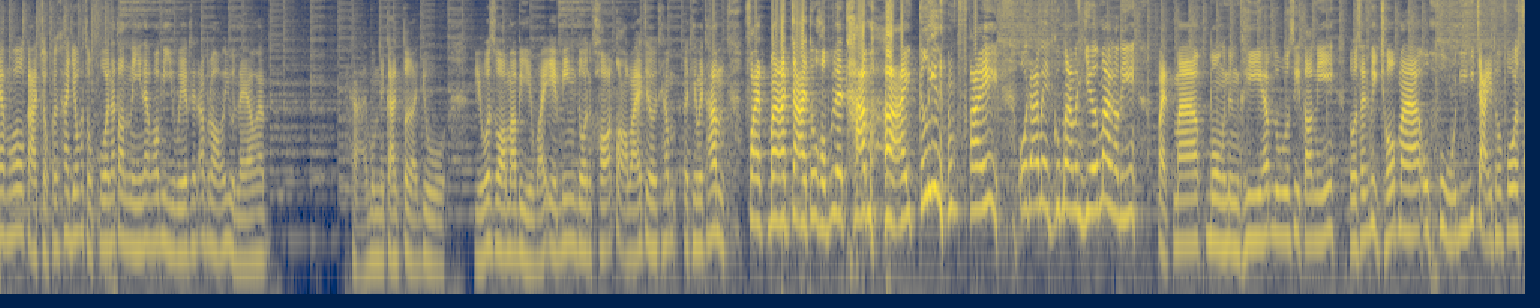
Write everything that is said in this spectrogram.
ครับเพราะว่าโอกาสจบค่อนข้างเยอะพอสมควรนะตอนนี้นะเพราะมีเวฟเซตอัพรอไว้อยู่แล้วครับหามุมในการเปิดอยู่วิววอลมาบีไว้เอมิงโดนเคาะต่อไว้เจอทมเทมไปทัมแฟดมาจ่ายตัวของผู้เล่นทำหายเกลี้ยงทั้งไฟ โอ้ดาเมจกูมามันเยอะมากตอนนี้แฟดมาโมงหนึ่งทีครับดูสิตอนนี้โดนไซส์ฟิกโชบมา โอ้โห ดีที่จ่ายโทโฟไซ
